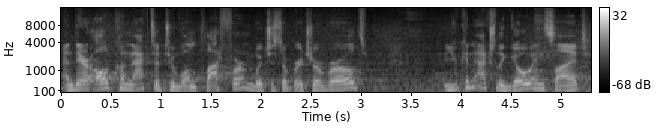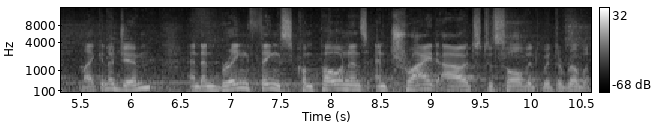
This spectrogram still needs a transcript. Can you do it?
And they're all connected to one platform, which is a virtual world. You can actually go inside, like in a gym, and then bring things, components, and try it out to solve it with the robot.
